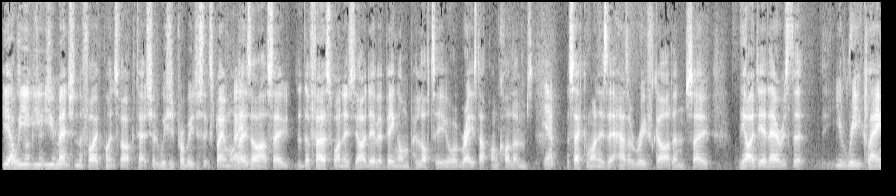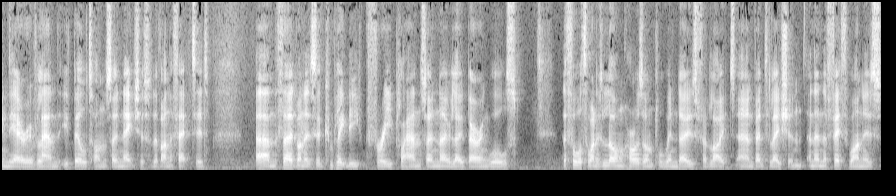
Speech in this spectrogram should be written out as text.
yeah. Well, you, you mentioned the five points of architecture. We should probably just explain what Oh, those yeah. are. So the first one is the idea of it being on pilotis or raised up on columns. Yeah. The second one is it has a roof garden. So the idea there is that you reclaim the area of land that you've built on, so nature's sort of unaffected. Um, the third one is a completely free plan, so no load bearing walls. The fourth one is long horizontal windows for light and ventilation, and then the fifth one is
